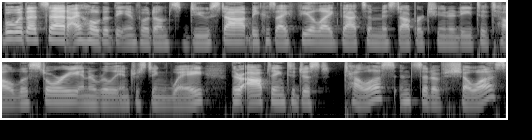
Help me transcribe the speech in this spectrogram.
But with that said, I hope that the info dumps do stop because I feel like that's a missed opportunity to tell the story in a really interesting way. They're opting to just tell us instead of show us.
